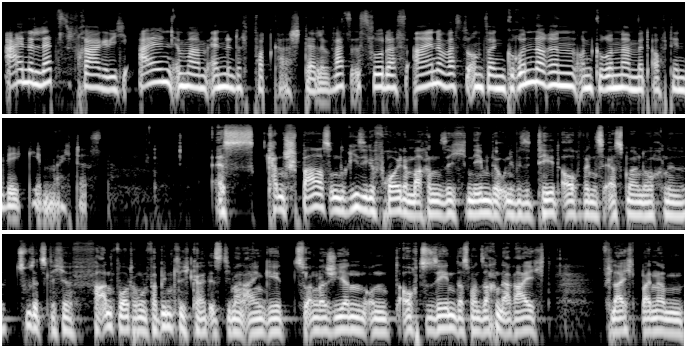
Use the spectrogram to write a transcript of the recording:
Eine letzte Frage, die ich allen immer am Ende des Podcasts stelle. Was ist so das eine, was du unseren Gründerinnen und Gründern mit auf den Weg geben möchtest? Es kann Spaß und riesige Freude machen, sich neben der Universität, auch wenn es erstmal noch eine zusätzliche Verantwortung und Verbindlichkeit ist, die man eingeht, zu engagieren und auch zu sehen, dass man Sachen erreicht. Vielleicht bei einem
